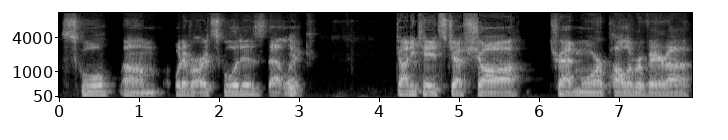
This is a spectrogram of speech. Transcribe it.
school, um, whatever art school it is, that like yeah. Donny Cates, Geoff Shaw, Tradd Moore, Paolo Rivera.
